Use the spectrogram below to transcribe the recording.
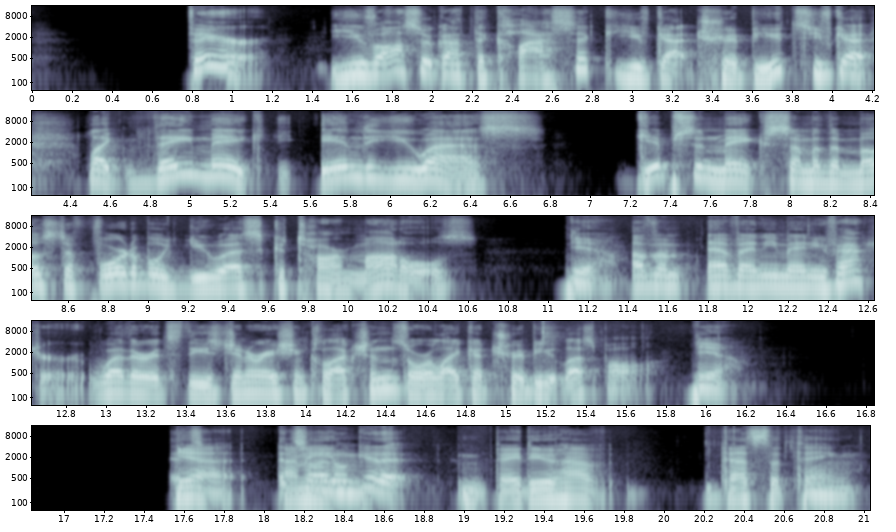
fair. You've also got the classic, you've got tributes, you've got like they make in the US, Gibson makes some of the most affordable US guitar models Yeah. of, a, of any manufacturer, whether it's these generation collections or like a tribute Les Paul. Yeah. It's- yeah. I so mean, I don't get it. they do have that's the thing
